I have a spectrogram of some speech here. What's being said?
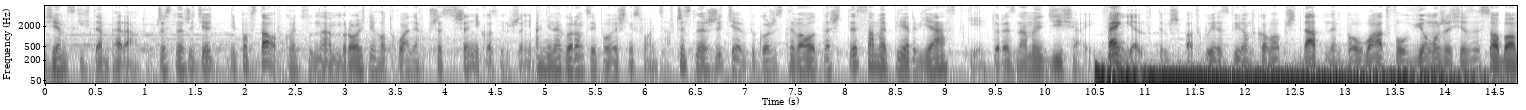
ziemskich temperatur. Wczesne życie nie powstało w końcu na mroźnych otchłaniach przestrzeni kosmicznej, ani na gorącej powierzchni Słońca. Wczesne życie wykorzystywało też te same pierwiastki, które znamy dzisiaj. Węgiel w tym przypadku jest wyjątkowo przydatny, bo łatwo wiąże się ze sobą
